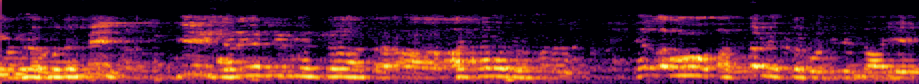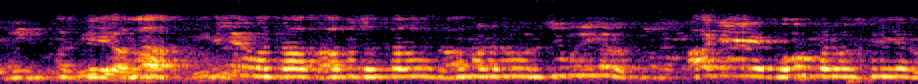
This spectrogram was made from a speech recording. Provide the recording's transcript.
ಸಂದರ್ಭದಲ್ಲಿ ಈ ಕಡೆಯಲ್ಲಿರುವಂತಹ ಆಶ್ರಮ ಸಾಧು ಸಂತರು ಬ್ರಾಹ್ಮಣರು ಋಷಿಮುನಿಗಳು ಹಾಗೆಯೇ ಗೋವುಗಳು ಸ್ತ್ರೀಯರು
